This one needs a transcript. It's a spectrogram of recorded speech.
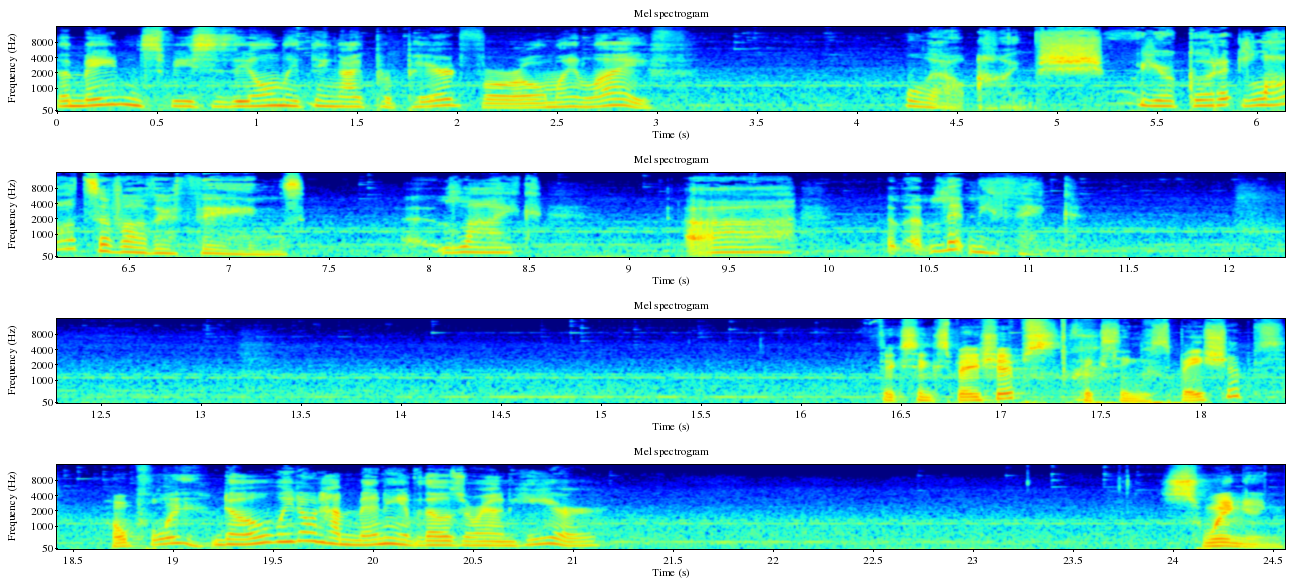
The Maiden's Feast is the only thing I prepared for all my life. Well, I'm sure you're good at lots of other things. Like, uh, let me think. Fixing spaceships? Fixing spaceships? Hopefully. No, we don't have many of those around here. Swinging.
